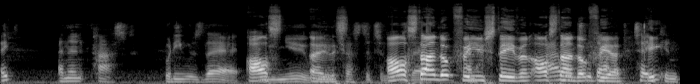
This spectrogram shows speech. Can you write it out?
it, and then it passed. But he was there. I'll, he knew hey, Ian Chesterton. I'll was there. stand up for And you, Stephen. I'll stand up for you. taken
